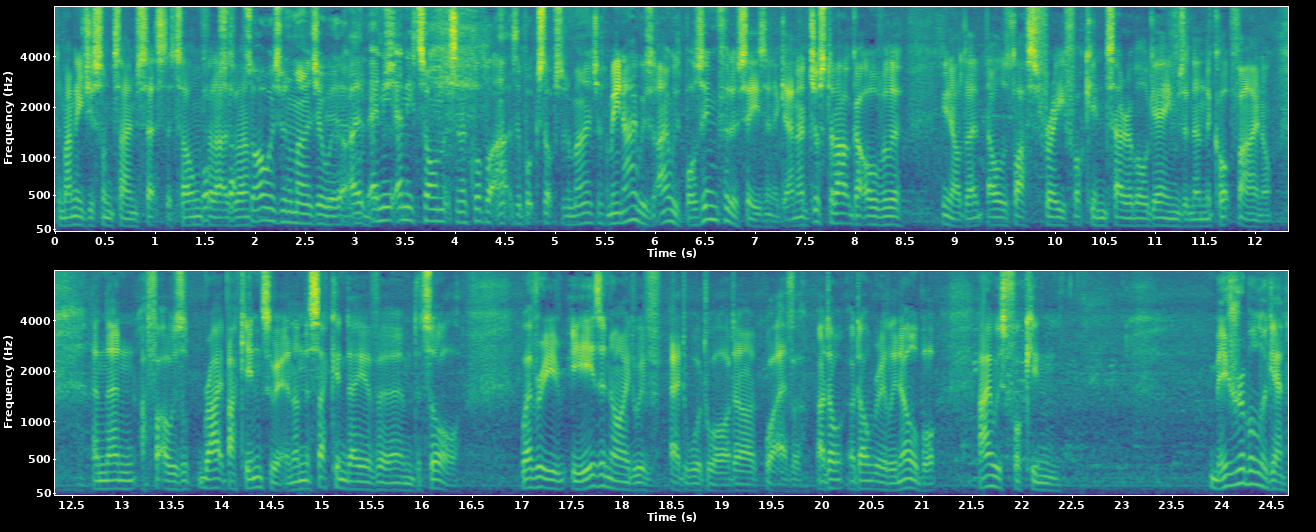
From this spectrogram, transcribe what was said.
the manager sometimes sets the tone for buck that as stops well. always with a manager. With any any tone that's in a club like that is a buck stops with a manager. I mean, I was I was buzzing for the season again. I just about got over the, you know, the, those last three fucking terrible games and then the cup final, and then I thought I was right back into it. And then the second day of um, the tour, whether he, he is annoyed with Ed Woodward or whatever, I don't I don't really know. But I was fucking miserable again.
